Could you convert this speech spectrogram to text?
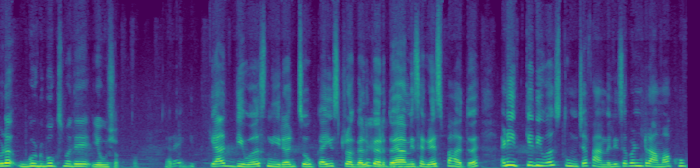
थोडं गुड बुक्समध्ये येऊ शकतो. इतक्या दिवस नीरज जो काही स्ट्रगल करतोय आम्ही सगळेच पाहतोय. आणि इतके दिवस तुमच्या फॅमिलीचा पण ड्रामा खूप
